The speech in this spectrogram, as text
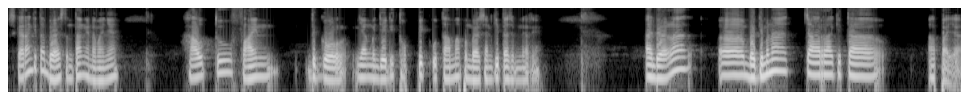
sekarang kita bahas tentang yang namanya how to find the goal yang menjadi topik utama pembahasan kita sebenarnya. Adalah uh, bagaimana cara kita apa ya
